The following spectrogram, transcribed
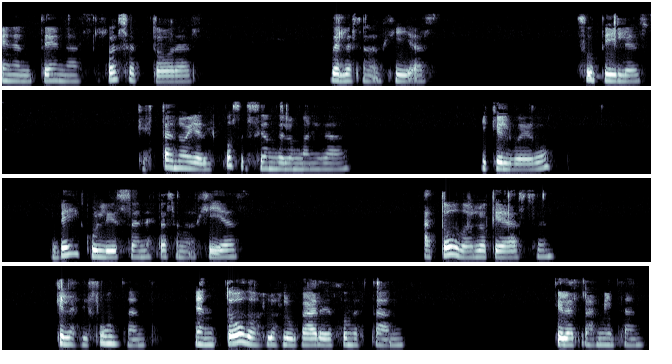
en antenas receptoras de las energías sutiles que están hoy a disposición de la humanidad y que luego vehiculicen estas energías a todo lo que hacen, que las difundan en todos los lugares donde están, que la transmitan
